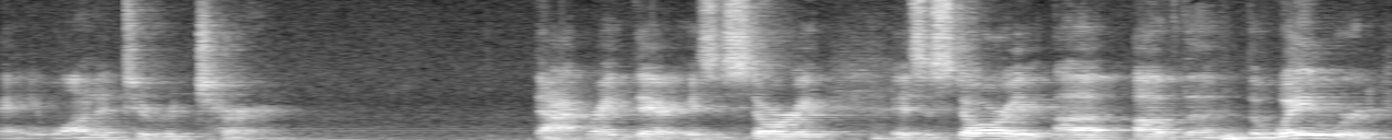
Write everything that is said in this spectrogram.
and he wanted to return. That right there is a story. It's a story uh, of the, the wayward,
